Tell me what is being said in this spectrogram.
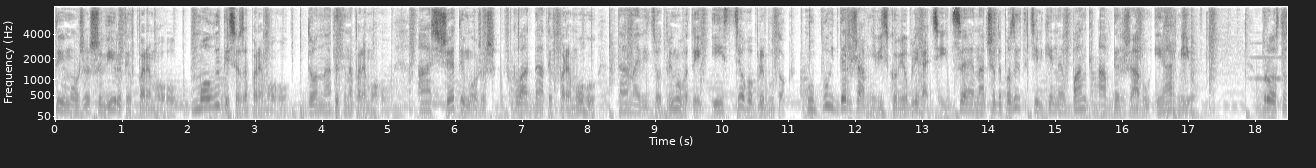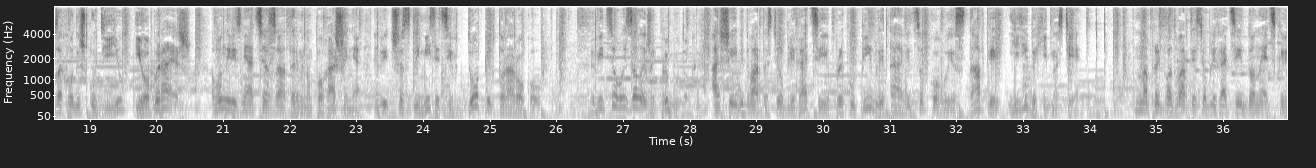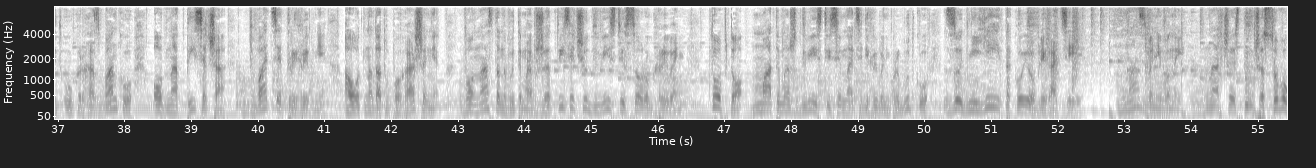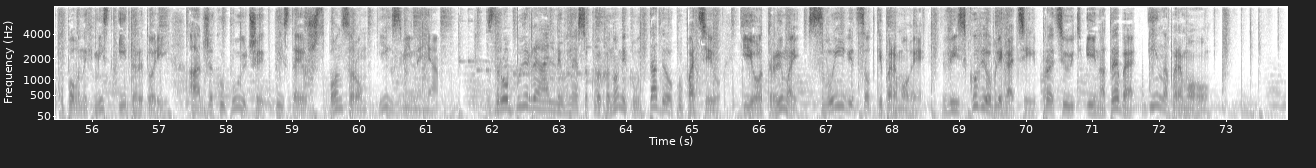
Ти можеш вірити в перемогу, молитися за перемогу, донатити на перемогу. А ще ти можеш вкладати в перемогу та навіть отримувати із цього прибуток. Купуй державні військові облігації. Це наче депозит, тільки не в банк, а в державу і армію. Просто заходиш у дію і обираєш. Вони різняться за терміном погашення від 6 місяців до півтора року. Від цього й залежить прибуток, а ще й від вартості облігації при купівлі та відсоткової ставки її дохідності. Наприклад, вартість облігації Донецьк від Укргазбанку 1 тисяча 23 гривні. А от на дату погашення вона становитиме вже 1240 гривень. Тобто матимеш 217 гривень прибутку з однієї такої облігації. Названі вони на честь тимчасово окупованих міст і територій, адже купуючи, ти стаєш спонсором їх звільнення. Зроби реальний внесок в економіку та деокупацію і отримай свої відсотки перемоги. Військові облігації працюють і на тебе, і на перемогу.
